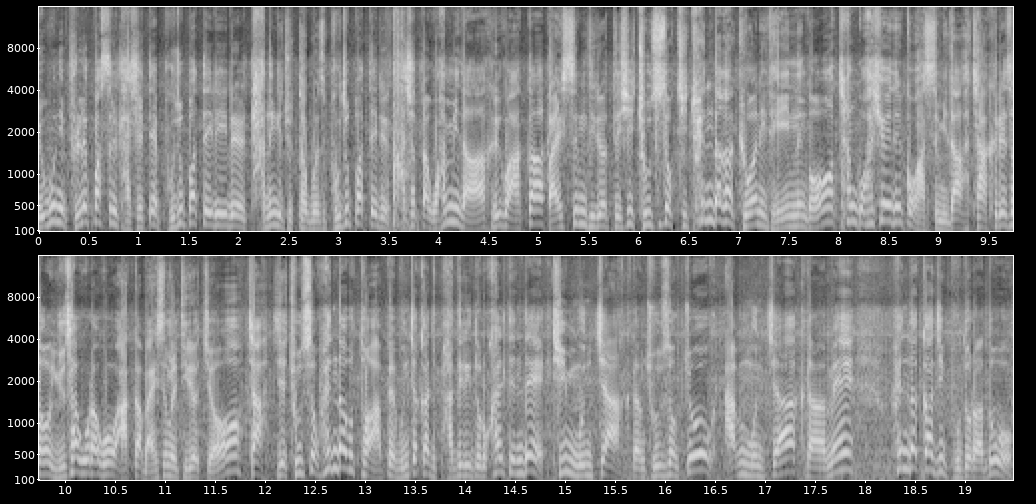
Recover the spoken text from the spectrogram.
이분이 블랙박스를 다실 때 보조 배터리를 다는 게 좋다고 해서 보조 배터리를 다셨다고 합니다. 그리고 아까 말씀드렸듯이 조수석 뒤 툗다가 교환이 돼 있는 거 참고하셔야 될 것 같습니다. 자 그래서 유사고라고 아까 말씀을 드렸죠. 자 이제 조수석 휀다부터 앞에 문자까지 봐드리도록 할 텐데 뒷문 자 그 다음 조수석 쪽 앞 문자 그 다음에 휀다까지 보더라도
